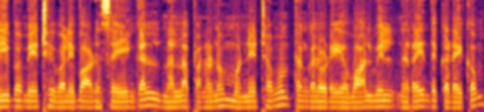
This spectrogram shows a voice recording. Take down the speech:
தீபமேற்றி வழிபாடு செய்யுங்கள். நல்ல பலனும் முன்னேற்றமும் தங்களுடைய வாழ்வில் நிறைந்து கிடைக்கும்.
